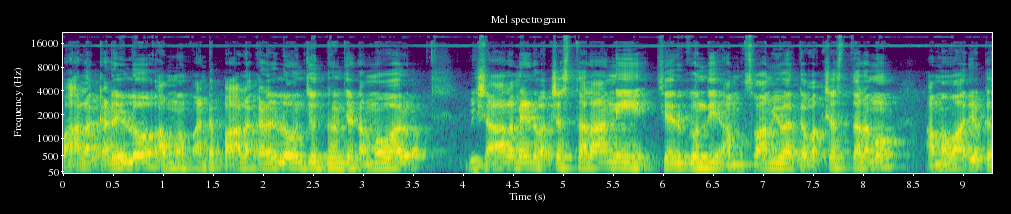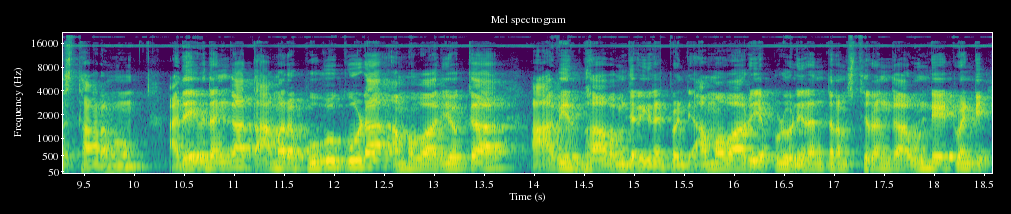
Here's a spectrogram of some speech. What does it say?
పాల కడలిలో అమ్మ అంటే పాల కడలిలో ఉంచి ఉద్భవించిన అమ్మవారు విశాలమైన వక్షస్థలాన్ని చేరుకుంది. అమ్మ స్వామివారి యొక్క వక్షస్థలము అమ్మవారి యొక్క స్థానము. అదేవిధంగా తామర పువ్వు కూడా అమ్మవారి యొక్క ఆవిర్భావం జరిగినటువంటి అమ్మవారు ఎప్పుడూ నిరంతరం స్థిరంగా ఉండేటువంటి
